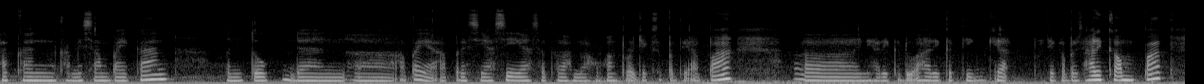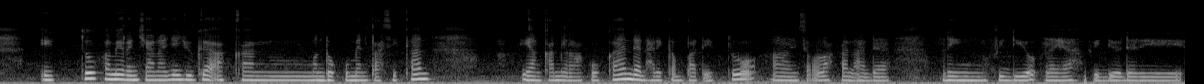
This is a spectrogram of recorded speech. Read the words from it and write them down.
akan kami sampaikan bentuk dan uh, apa ya apresiasi ya setelah melakukan project seperti apa. Uh, ini hari kedua hari ketiga proyek hari keempat itu kami rencananya juga akan mendokumentasikan yang kami lakukan dan hari keempat itu uh, kan ada link video lah ya video dari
